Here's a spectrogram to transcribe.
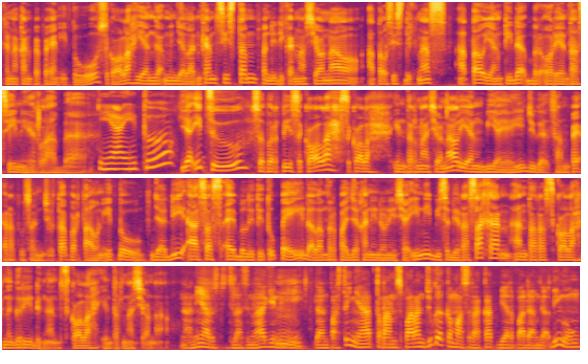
dikenakan PPN itu sekolah yang enggak menjalankan sistem pendidikan nasional atau Sisdiknas atau yang tidak berorientasi nirlaba. Iya itu. Yaitu seperti sekolah-sekolah internasional yang biayanya juga sampai ratusan juta per tahun itu. Jadi asas ability to pay dalam perpajakan Indonesia ini bisa dirasakan antara sekolah negeri dengan sekolah internasional. Nah ini harus dijelasin lagi nih Dan pastinya transparan juga ke masyarakat Biar pada nggak bingung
